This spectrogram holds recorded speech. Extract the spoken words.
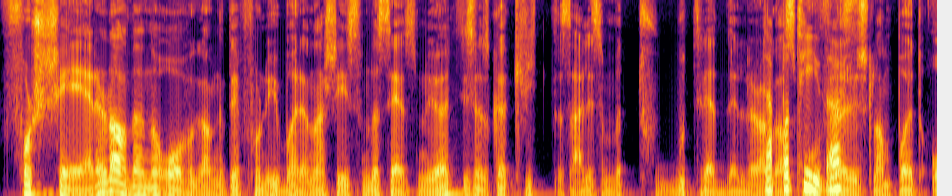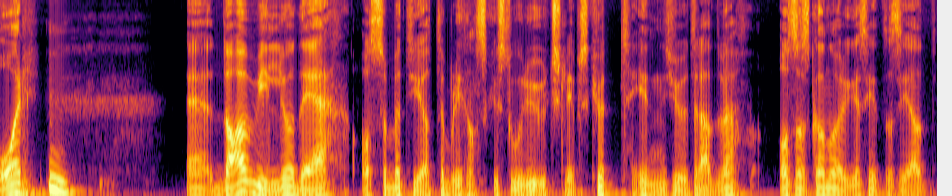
forserer da denne overgangen til fornybar energi som det ser ut som de gjør, de skal kvitte seg liksom med to tredjedeler av gassen fra. Russland på et år. mm. Da vil jo det også bety at det blir ganske store utslippskutt innen 2030. Og så skal Norge sitte og si at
